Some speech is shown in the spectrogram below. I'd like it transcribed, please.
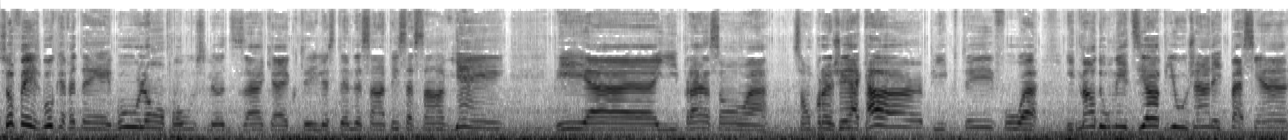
sur Facebook, a fait un beau long post là, disant que, écoutez, le système de santé, ça s'en vient. Puis euh, il prend son, euh, son projet à cœur. Puis écoutez, euh, il demande aux médias puis aux gens d'être patients.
